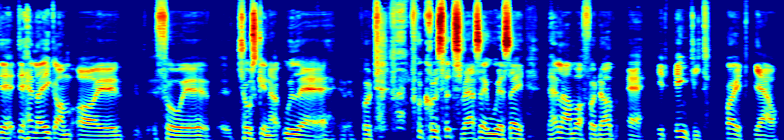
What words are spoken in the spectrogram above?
det, det handler ikke om at øh, få øh, togskinner ud af på, på kryds og tværs af USA. Det handler om at få det op af et enkelt højt bjerg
